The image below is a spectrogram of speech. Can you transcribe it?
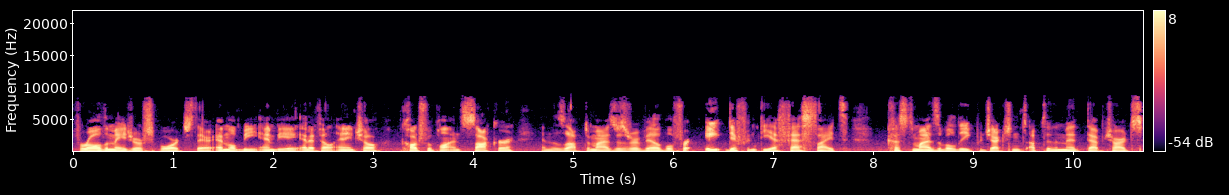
for all the major sports there MLB, NBA, NFL, NHL, college football, and soccer. And those optimizers are available for eight different DFS sites customizable league projections up to the mid depth charts.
